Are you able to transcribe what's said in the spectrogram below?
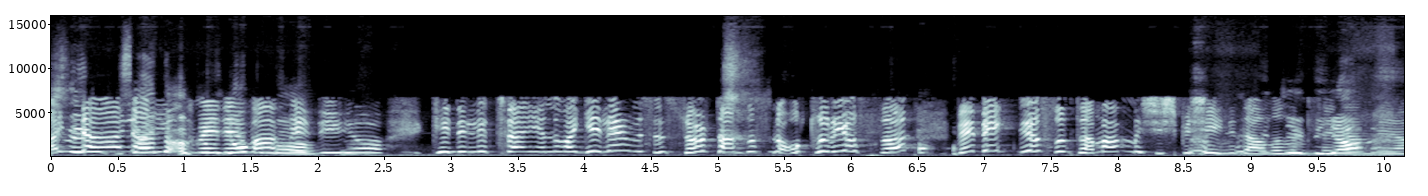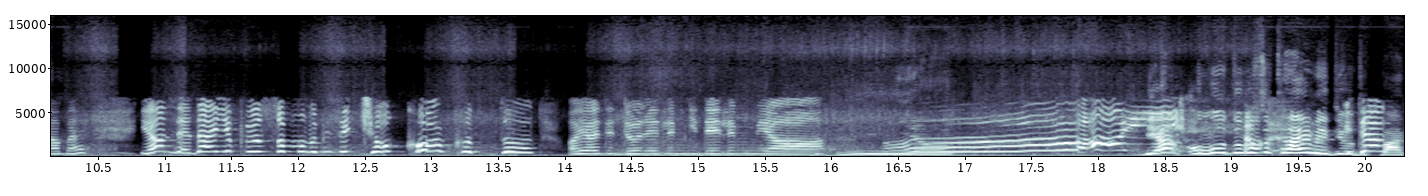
Ay hala sende akıl yüzmeye yok devam mu? ediyor. Kedi lütfen yanıma gelir misin? Sör tahtasına oturuyorsun ve bekliyorsun tamam mı? Hiçbir şeyini de alalım Kedi ya. seninle beraber. Ya neden yapıyorsun bunu? Bizi çok korkuttun. Ay hadi dönelim gidelim ya. Ya. Ay. Bir an umudumuzu kaybediyorduk bak.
